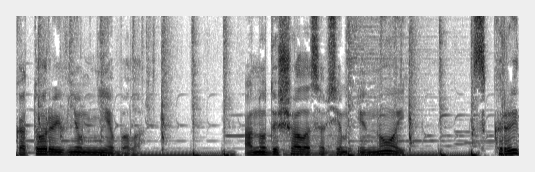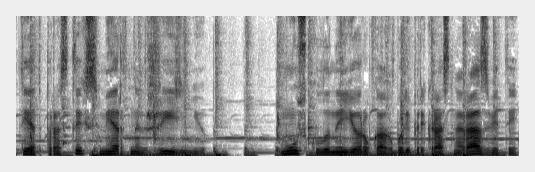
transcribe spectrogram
которой в нем не было. Оно дышало совсем иной, скрытой от простых смертных жизнью. Мускулы на ее руках были прекрасно развиты,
